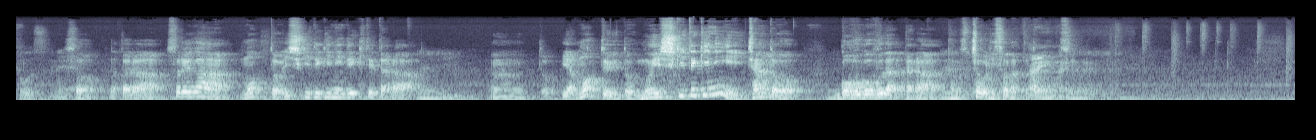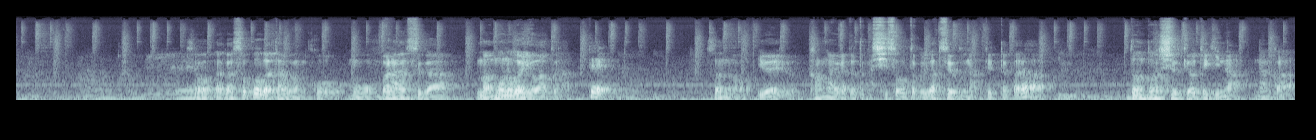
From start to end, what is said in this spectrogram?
そうですね。そう。だからそれがもっと意識的にできてたら、うん。うんといやもっと言うと無意識的にちゃんと五分五分だったら、うん。多分超理想だったと思うんですよ、はいそうだからそこが多分こうもうバランスがまあ物が弱くなってそのいわゆる考え方とか思想とかが強くなっていったからどんどん宗教的ななんか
